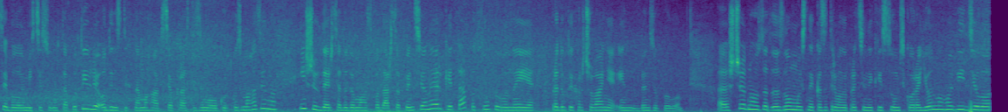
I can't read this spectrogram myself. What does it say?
Це було в місті Сумах та Путивлі. Один з них намагався вкрасти зимову куртку з магазину, інший вдерся до домогосподарства пенсіонерки та поцупив у неї продукти харчування і бензопилу. Е, Ще одного зловмисника затримали працівники Сумського районного відділу.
